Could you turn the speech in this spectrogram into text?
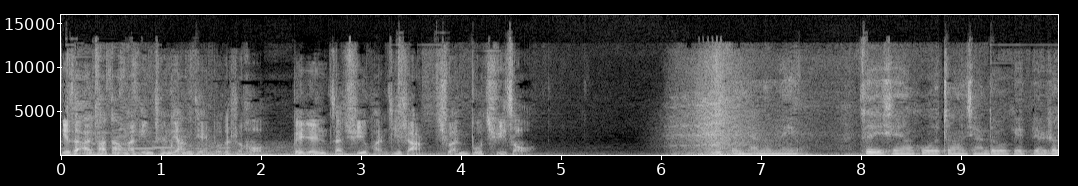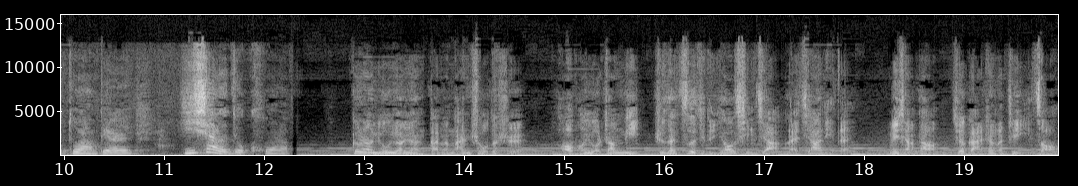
也在案发当晚凌晨两点多的时候，被人在取款机上全部取走，分钱都没有。自己辛辛苦苦挣的钱都是给别人，这都让别人一下子就空了。更让刘媛媛感到难受的是，好朋友张丽是在自己的邀请下来家里的，没想到却赶上了这一遭。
